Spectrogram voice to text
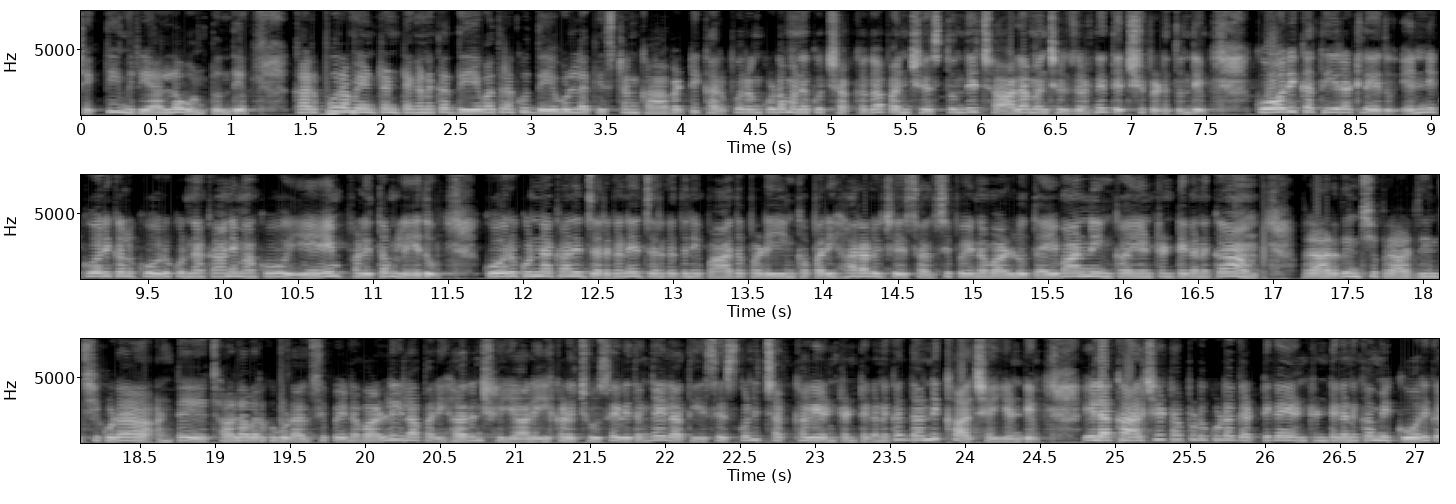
శక్తి మిరియాల్లో ఉంటుంది. కర్పూరం ఏంటంటే కనుక దేవతలకు దేవుళ్ళకి ఇష్టం కాబట్టి కర్పూరం కూడా మనకు చక్కగా పనిచేస్తుంది. చాలా మంచి రిజల్ట్ని తెచ్చిపెడుతుంది కోరిక తీరట్లేదు. ఎన్ని కోరికలు కోరుకున్నా కానీ మాకు ఏం ఫలితం లేదు. కోరుకున్నా కానీ జరగనే జరగదని బాధపడి ఇంకా పరిహారాలు చేసి అలసిపోయిన వాళ్ళు దైవాన్ని ఇంకా ఏంటంటే కనుక ప్రార్థించి ప్రార్థించి కూడా అంటే చాలా వరకు కూడా అలసిపోయిన వాళ్ళు ఇలా పరిహారం చేయాలి. ఇక్కడ చూసే విధంగా ఇలా తీసేసుకొని చక్కగా ఏంటంటే కనుక దాన్ని కాల్చేయండి. ఇలా కాల్చేటప్పుడు కూడా గట్టిగా ఏంటంటే కనుక మీ కోరిక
